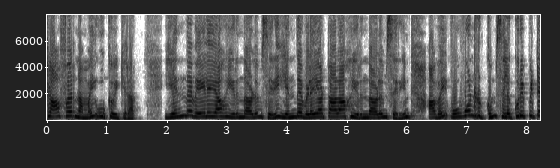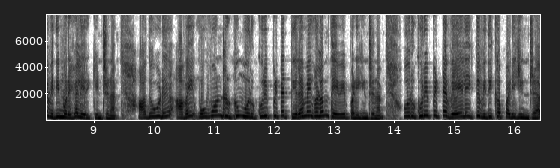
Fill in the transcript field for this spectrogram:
ஷாஃபர் நம்மை ஊக்குவிக்கிறார். எந்த வேலையாக இருந்தாலும் சரி எந்த விளையாட்டாளாக இருந்தாலும் சரி அவை ஒவ்வொன்றுக்கும் சில குறிப்பிட்ட விதிமுறைகள் இருக்கின்றன. அதோடு அவை ஒவ்வொன்றுக்கும் ஒரு குறிப்பிட்ட திறமைகளும் தேவைப்படுகின்றன. ஒரு குறிப்பிட்ட வேலைக்கு விதிக்கப்படுகின்ற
